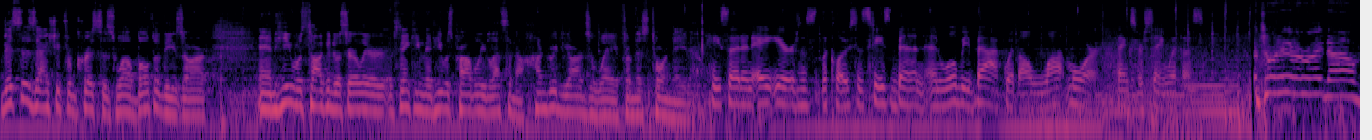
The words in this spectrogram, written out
this is actually from Kris as well. Both of these are. And he was talking to us earlier thinking that he was probably less than 100 yards away from this tornado. He said in eight years, this is the closest he's been, and we'll be back with a lot more. Thanks for staying with us. A tornado right now.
